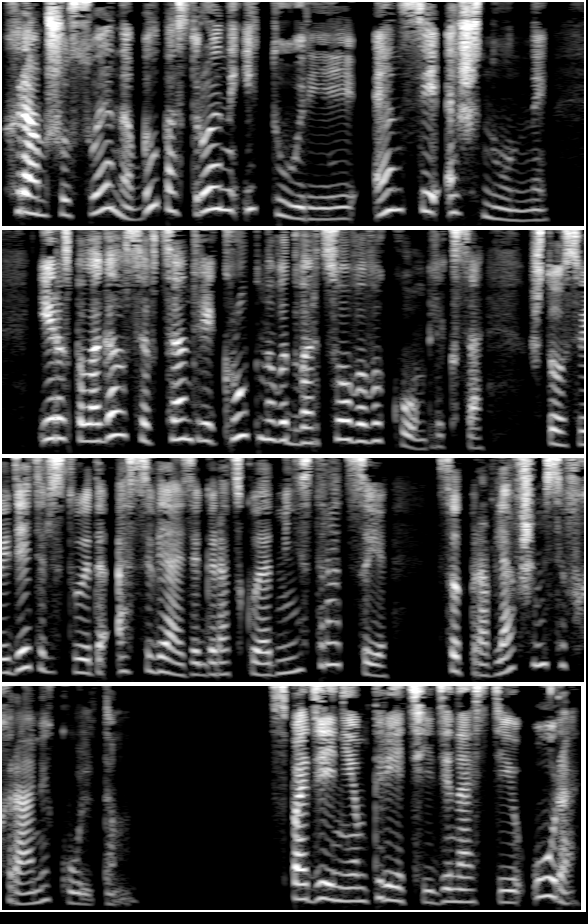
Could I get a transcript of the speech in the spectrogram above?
Храм Шусуэна был построен Итурией Энси Эшнунны и располагался в центре крупного дворцового комплекса, что свидетельствует о связи городской администрации с отправлявшимся в храме культом. С падением третьей династии Ура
